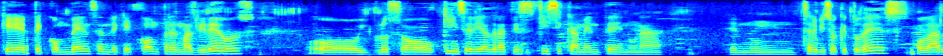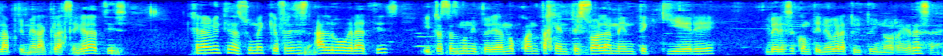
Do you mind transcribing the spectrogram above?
que te convencen de que compres más videos o incluso 15 días gratis físicamente en una en un servicio que tú des o das la primera clase gratis. Generalmente se asume que ofreces algo gratis y tú estás monitoreando cuánta gente solamente quiere ver ese contenido gratuito y no regresa.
